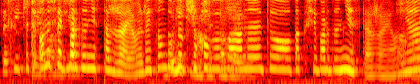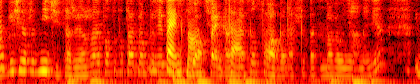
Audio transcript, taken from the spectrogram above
technicznie. Znaczy one się tak bardzo nie starzeją. Jeżeli są dobrze się przechowywane, to tak się bardzo nie starzeją, nie? Aha, mi się na przykład nici starzeją, że one po prostu potrafią Pęknąć, pękać, tak, jak są tak. słabe na przykład bawełniane, nie? I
